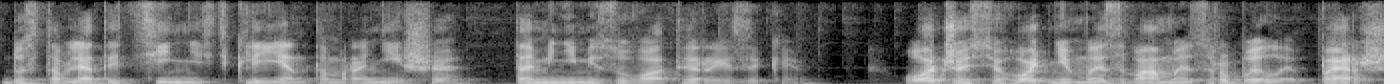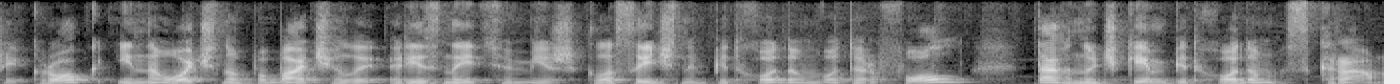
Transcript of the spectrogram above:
доставляти цінність клієнтам раніше та мінімізувати ризики. Отже, сьогодні ми з вами зробили перший крок і наочно побачили різницю між класичним підходом Waterfall та гнучким підходом Scrum.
